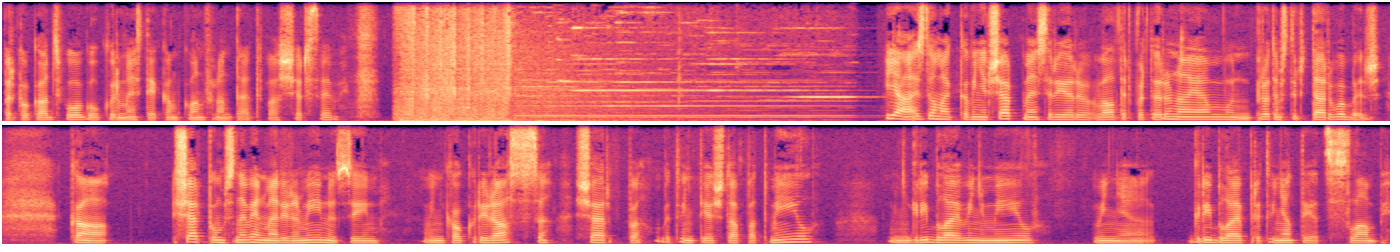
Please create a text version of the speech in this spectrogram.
par kaut kādu spoguli, kur mēs tiekam konfrontēti paši ar sevi. Jā, es domāju, ka viņi ir šarpi. Mēs arī ar Valteru par to runājām. Un, protams, tur ir tā robeža, ka šarpums nevienmēr ir ar mīnuszīmi. Viņa kaut kur ir asa, šarpa, bet viņa tieši tāpat mīl. Viņa grib, lai viņu mīl. Viņa grib, lai pret viņu attiecas labi.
